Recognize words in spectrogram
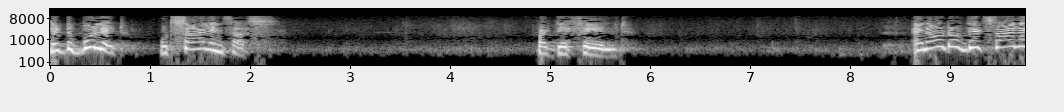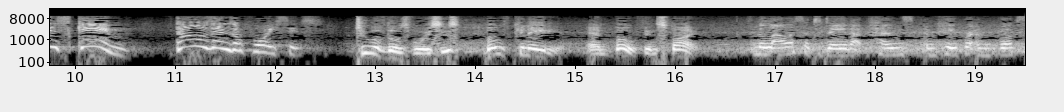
that the bullet would silence us, but they failed. And out of that silence came Thousands of voices. Two of those voices, both Canadian and both inspired. Malala said today that pens and paper and books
